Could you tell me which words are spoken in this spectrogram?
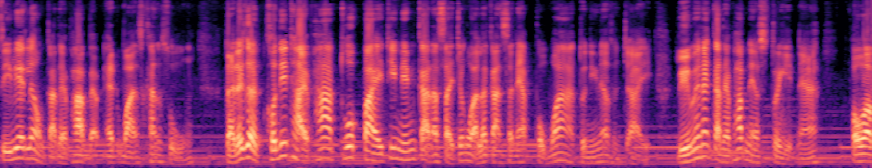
ซีเรียสเรื่องของการถ่ายภาพแบบแอดวานซ์ขั้นสูง แต่ถ้าเกิดคนที่ถ่ายภาพทั่วไปที่เน้นการอาศัยจังหวะและการ snap ผมว่าตัวนี้น่าสนใจ หรือแม้แต่การถ่ายภาพแนวสตรีทนะ เพราะว่า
